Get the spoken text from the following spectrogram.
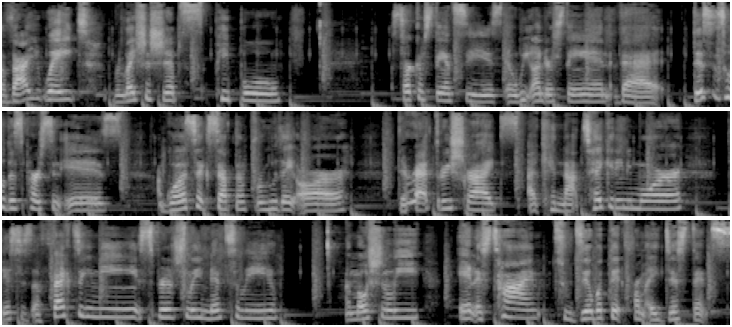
evaluate relationships, people, circumstances, and we understand that this is who this person is. I'm going to accept them for who they are. They're at three strikes. I cannot take it anymore. This is affecting me spiritually, mentally, emotionally, and it's time to deal with it from a distance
